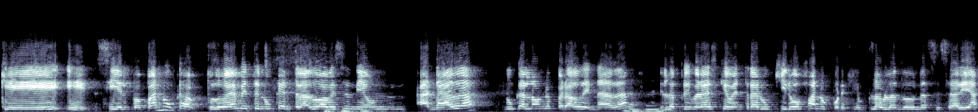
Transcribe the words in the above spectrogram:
que si el papá nunca, pues obviamente nunca ha entrado a veces ni a, un, a nada, nunca lo han reparado de nada. Es la primera vez que va a entrar un quirófano, por ejemplo, hablando de una cesárea.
